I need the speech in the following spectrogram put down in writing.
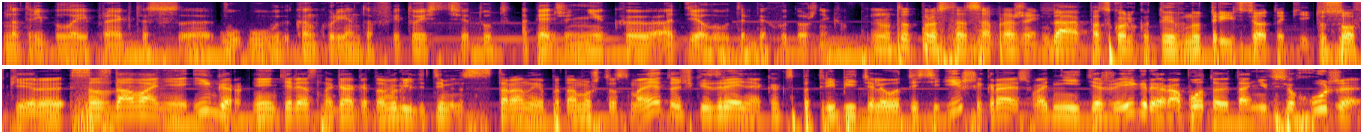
на AAA проекты с, э, у, у конкурентов. И то есть тут, опять же, не к отделу 3D-художников. Ну, тут просто соображение. Да, поскольку ты внутри все-таки тусовки э, создавания игр, мне интересно, как это выглядит именно со стороны, потому что с моей точки зрения, как с потребителя, вот ты сидишь, играешь в одни и те же игры, работают они все хуже,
